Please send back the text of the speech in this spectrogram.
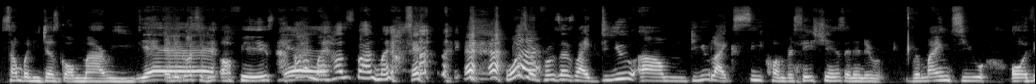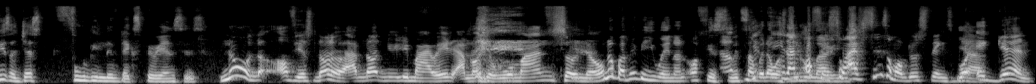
somebody just got married. Yeah. And they got to the office. Yeah. Oh, my husband, my husband. Like, what's your process like? Do you um do you like see conversations and then it reminds you, or these are just fully lived experiences? No, no, obvious. No, no, I'm not newly married. I'm not a woman, so no. No, but maybe you were in an office with somebody that In was an newly office, married. so I've seen some of those things, but Yeah. again,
